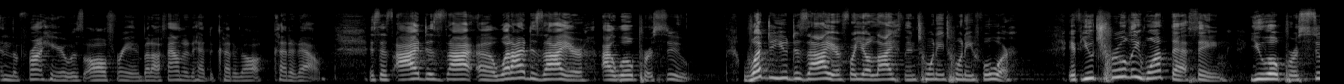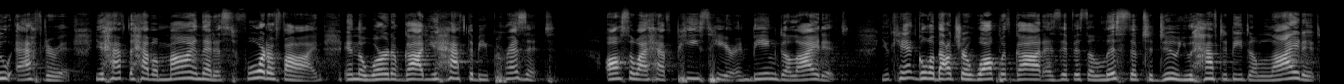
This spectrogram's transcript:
in the front here was all friend, but I found it and had to cut it off, cut it out. It says, "I desire uh, what I desire, I will pursue." What do you desire for your life in 2024? If you truly want that thing, you will pursue after it. You have to have a mind that is fortified in the Word of God. You have to be present. Also, I have peace here and being delighted. You can't go about your walk with God as if it's a list of to do. You have to be delighted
